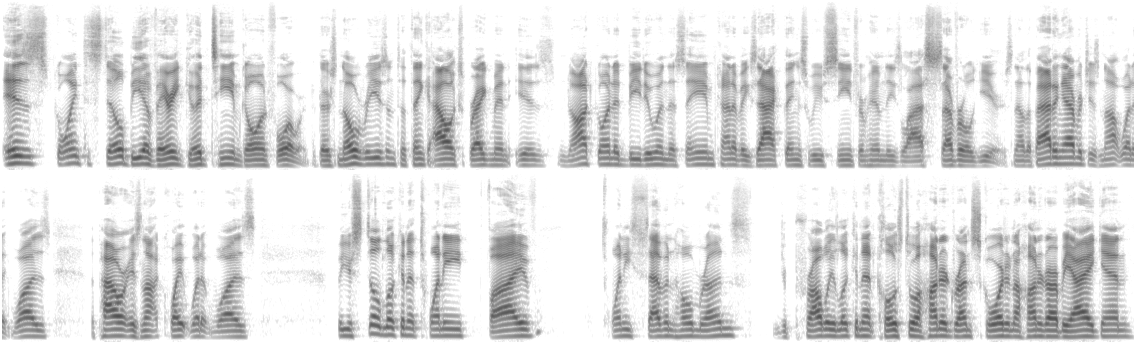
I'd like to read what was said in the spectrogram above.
is going to still be a very good team going forward. There's no reason to think Alex Bregman is not going to be doing the same kind of exact things we've seen from him these last several years. Now, the batting average is not what it was, the power is not quite what it was, but you're still looking at 25, 27 home runs you're probably looking at close to 100 runs scored and 100 RBI again.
